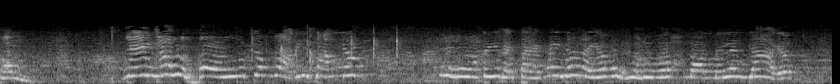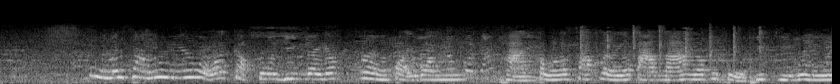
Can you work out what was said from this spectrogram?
ทอมยิงแล้วโอ้โหจังหวะที่สั่งครับโอ้โหตีไข่แตกไม่ได้ครับโอ้โหดูครับบอลมันเล่นยากครับโอ้แล้วสั่งลูกนี้ต้องบอกว่ากลับตัวยิงเลยครับเออปล่อยบอลผ่านตัวแล้วซับเลยครับตามน้ำแล้วโอ้โหพลิกยิงลูกนี้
